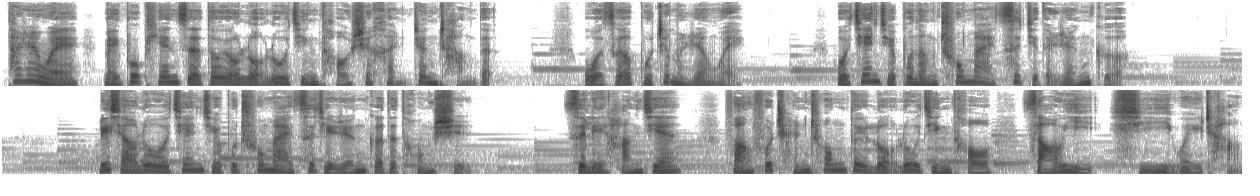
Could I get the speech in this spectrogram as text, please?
他认为每部片子都有裸露镜头是很正常的，我则不这么认为，我坚决不能出卖自己的人格。李小璐坚决不出卖自己人格的同时。字里行间，仿佛陈冲对裸露镜头早已习以为常。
